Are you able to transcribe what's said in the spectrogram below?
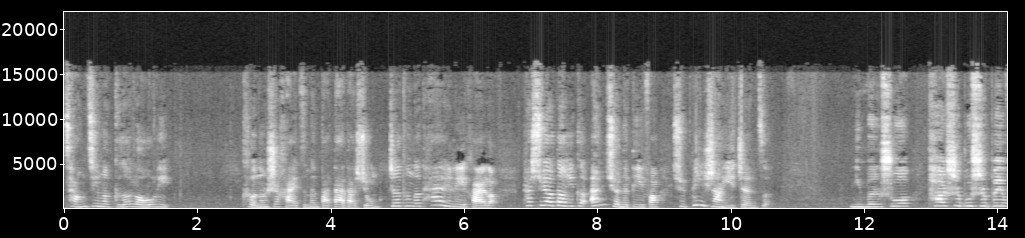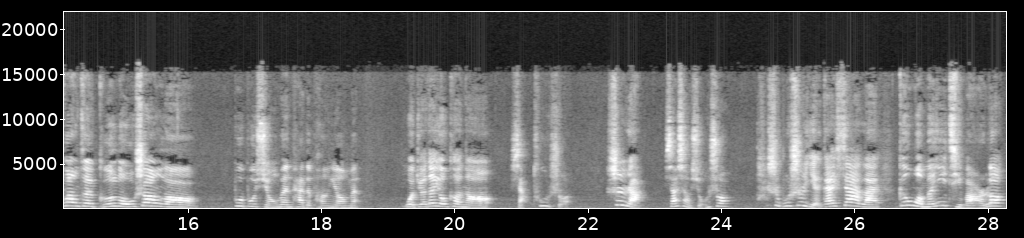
藏进了阁楼里。可能是孩子们把大大熊折腾得太厉害了，他需要到一个安全的地方去避上一阵子。你们说他是不是被忘在阁楼上了？布布熊问他的朋友们。我觉得有可能。小兔说：“是啊。”小小熊说：“他是不是也该下来跟我们一起玩了？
